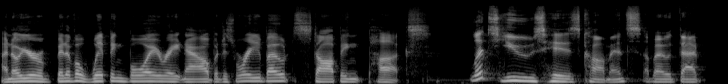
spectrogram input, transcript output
I know you're a bit of a whipping boy right now, but just worry about stopping pucks. Let's use his comments about that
